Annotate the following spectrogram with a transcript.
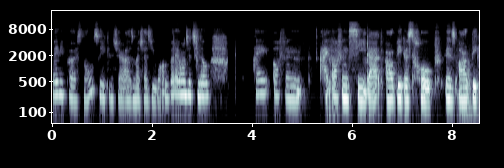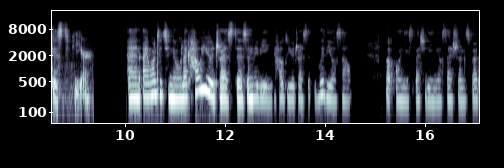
maybe personal, so you can share as much as you want. But I wanted to know I often I often see that our biggest hope is our biggest fear. And I wanted to know like how you address this and maybe how do you address it with yourself? Not only especially in your sessions, but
